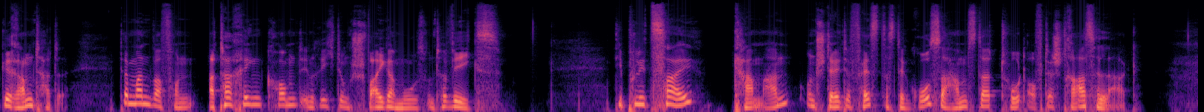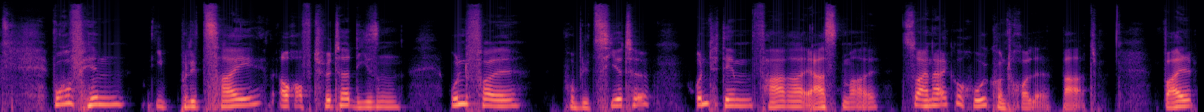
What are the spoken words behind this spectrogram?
gerammt hatte. Der Mann war von Attaching kommend in Richtung Schweigermoos unterwegs. Die Polizei kam an und stellte fest, dass der große Hamster tot auf der Straße lag. Woraufhin die Polizei auch auf Twitter diesen Unfall publizierte und dem Fahrer erstmal zu einer Alkoholkontrolle bat. Weil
